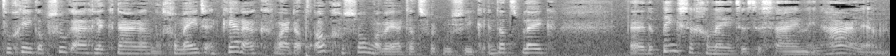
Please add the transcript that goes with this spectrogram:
toen ging ik op zoek eigenlijk naar een gemeente, een kerk, waar dat ook gezongen werd, dat soort muziek. En dat bleek uh, de Pinkstergemeente te zijn in Haarlem.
